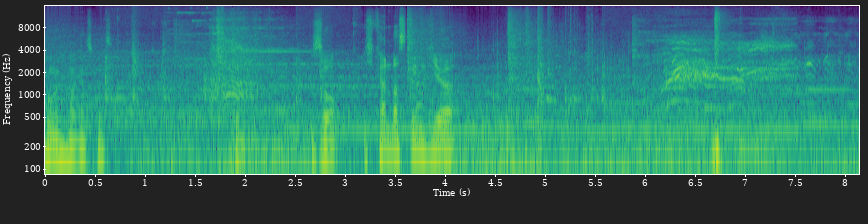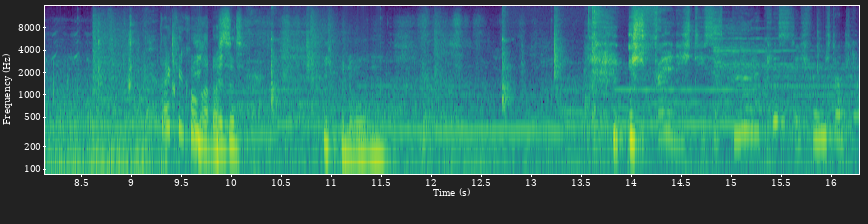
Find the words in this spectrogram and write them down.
Hol mich mal ganz kurz. So, ich kann das Ding hier... Danke, Konrad, Ich das bin-. Ich bin oben. Will mich da drauf.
